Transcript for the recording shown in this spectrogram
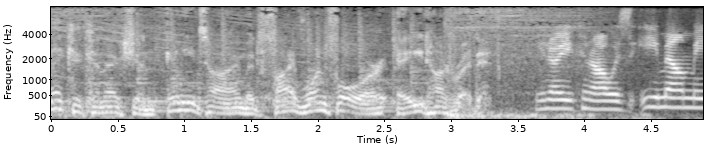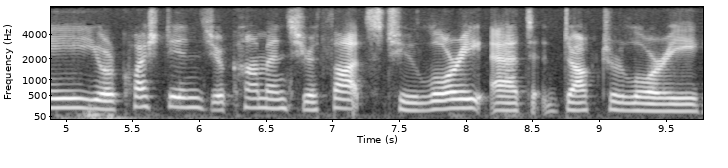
Make a connection anytime at 514-800. you know, you can always email me your questions, your comments, your thoughts to Laurie at drlori.com.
